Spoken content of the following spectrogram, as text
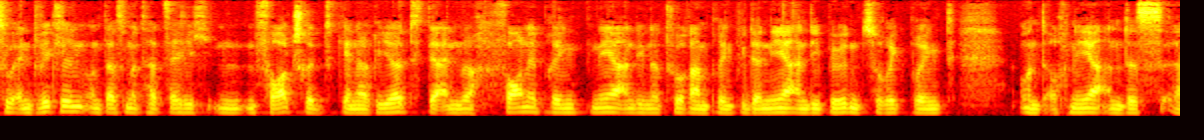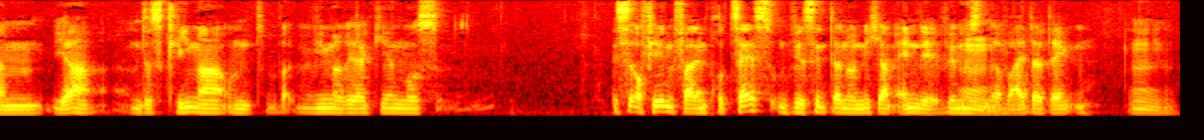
zu entwickeln und dass man tatsächlich einen, Fortschritt generiert, der einen nach vorne bringt, näher an die Natur ranbringt, wieder näher an die Böden zurückbringt und auch näher an das, ähm, ja, an das Klima und wie man reagieren muss. Ist auf jeden Fall ein Prozess und wir sind da noch nicht am Ende. Wir müssen mhm. da weiterdenken. Mhm.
